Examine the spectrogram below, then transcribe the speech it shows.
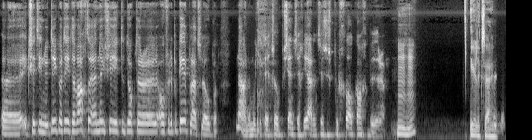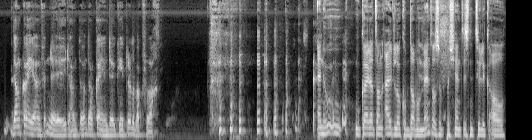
uh, Ik zit hier nu drie kwartier te wachten en nu zie ik de dokter over de parkeerplaats lopen. Nou, dan moet je tegen zo'n patiënt zeggen: Ja, dat is een spoedgeval, kan gebeuren. Mm-hmm. Eerlijk zijn. Dan kan je een, nee, dan, dan, dan kan je een deuk in je prullenbak verwachten. en hoe, hoe, hoe kan je dat dan uitlokken op dat moment? Als een patiënt is natuurlijk al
